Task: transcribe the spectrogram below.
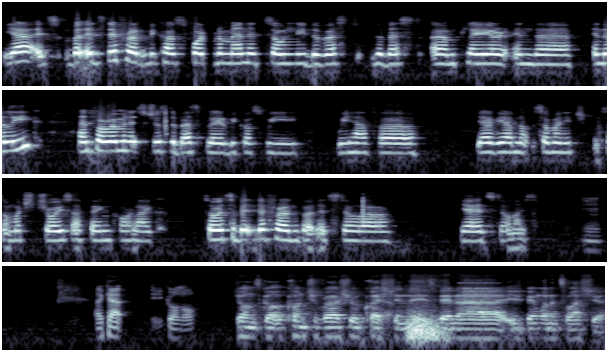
yeah, it's but it's different because for the men it's only the best the best um, player in the in the league, and for women it's just the best player because we we have uh, yeah we have not so many so much choice I think or like so it's a bit different, but it's still uh yeah it's still nice. okay, go on. Ol. John's got a controversial question that he's been uh, he's been wanting to ask you.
